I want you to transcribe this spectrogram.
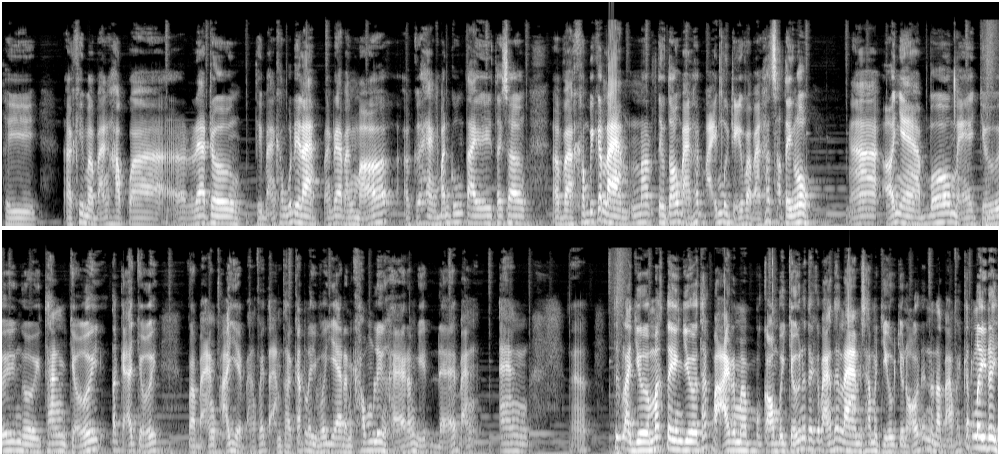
Thì à, khi mà bạn học à, ra trường thì bạn không có đi làm bạn ra bạn mở ở cửa hàng bánh cuốn tây tây sơn à, và không biết cách làm nó tiêu tốn bạn hết 70 triệu và bạn hết sạch tiền luôn. À, ở nhà bố mẹ chửi người thân chửi tất cả chửi và bạn phải về bạn phải tạm thời cách ly với gia đình không liên hệ đóng gì để bạn an à, tức là vừa mất tiền vừa thất bại rồi mà còn bị chửi nữa thì các bạn thấy làm sao mà chịu chịu nổi nên là bạn phải cách ly đi.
